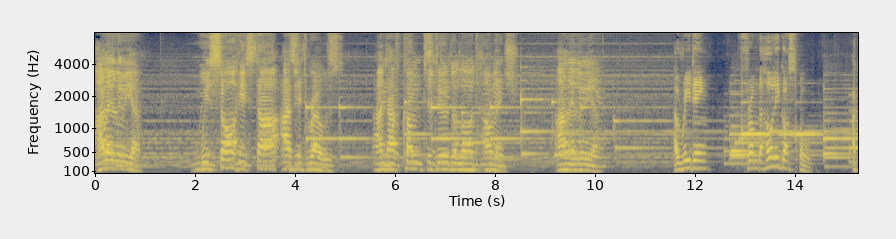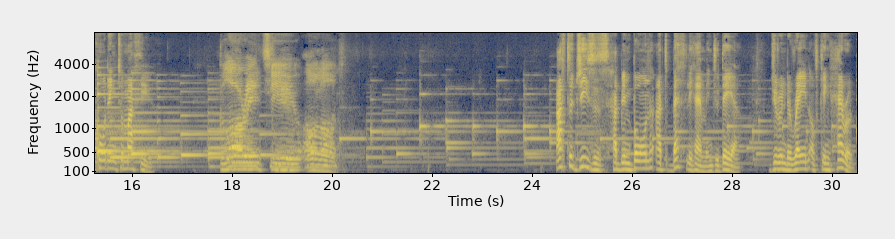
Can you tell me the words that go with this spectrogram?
Alleluia. We saw his star as it rose, and have come to do the Lord homage. Alleluia. A reading from the Holy Gospel according to Matthew. Glory to you, O Lord. After Jesus had been born at Bethlehem in Judea, during the reign of King Herod.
